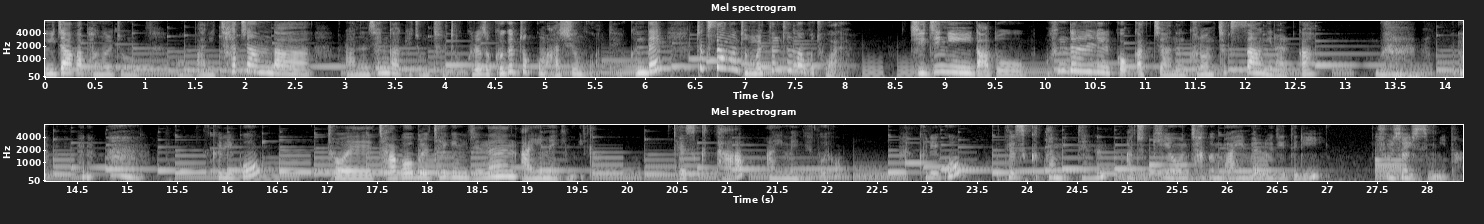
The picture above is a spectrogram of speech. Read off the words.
의자가 방을 좀 어, 많이 차지한다라는 생각이 좀 들죠. 그래서 그게 조금 아쉬운 것 같아요. 근데 책상은 정말 튼튼하고 좋아요. 지진이 나도 흔들릴 것 같지 않은 그런 책상이랄까? 그리고 저의 작업을 책임지는 아이맥입니다. 데스크탑 아이맥이고요. 그리고 데스크탑 밑에는 아주 귀여운 작은 마이 멜로디들이 줄 서 있습니다.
